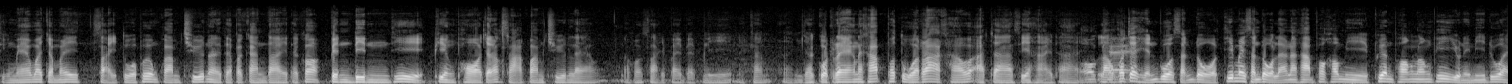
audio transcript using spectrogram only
ถึงแม้ว่าจะไม่ได้ใส่ตัวเพิ่มความชื้นอะไรแต่ประการใด แต่ก็เป็นดินที่เพียงพอจะรักษาความชื้นแล้ว เราก็ใส่ไปแบบนี้นะครับอ่าอย่ากดแรงนะครับ เพราะตัวรากเขาอาจจะเสียหายได้ โอเค เราก็จะเห็นบัวสันโดษที่ไม่สันโดษแล้วนะครับ เพราะเขามีเพื่อนพ้องน้องพี่อยู่ในนี้ด้วย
